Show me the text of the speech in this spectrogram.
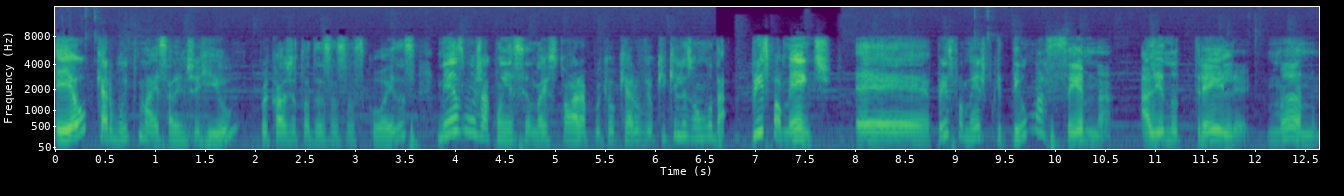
Eu quero muito mais Silent Hill por causa de todas essas coisas, mesmo já conhecendo a história, porque eu quero ver o que, que eles vão mudar. Principalmente, é, principalmente porque tem uma cena ali no trailer, mano,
